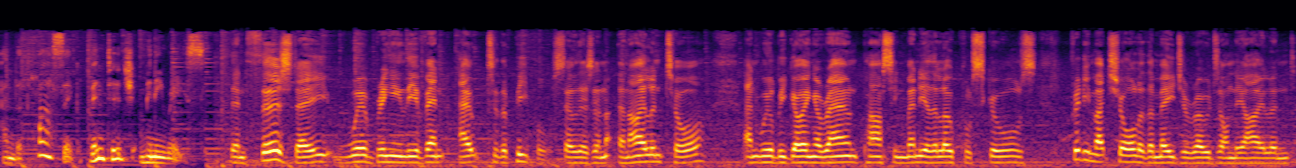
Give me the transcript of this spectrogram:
and the classic vintage mini race. Then Thursday, we're bringing the event out to the people. So there's an, an island tour, and we'll be going around passing many of the local schools, pretty much all of the major roads on the island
